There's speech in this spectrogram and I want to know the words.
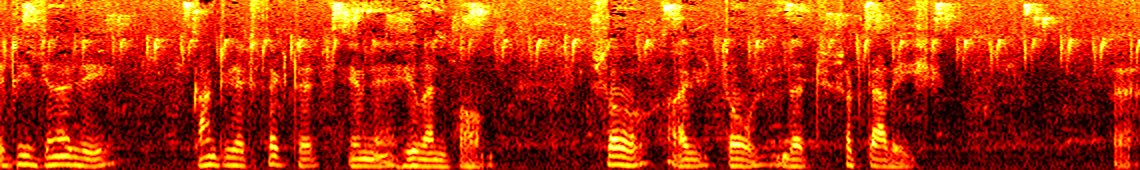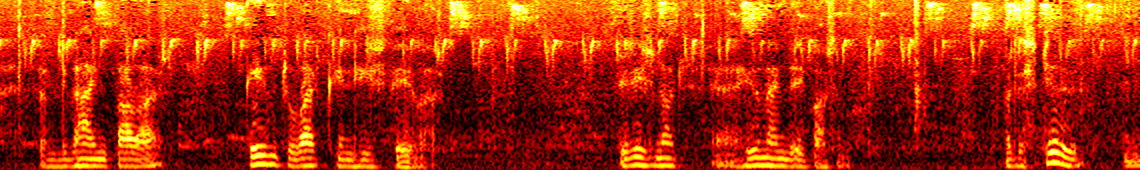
It is generally can't be expected in a human form. So I told that Saktavish, uh, some divine power, came to work in his favor. It is not uh, humanly possible. But still, mm,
